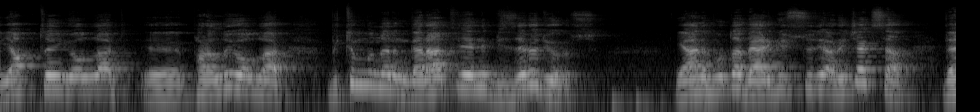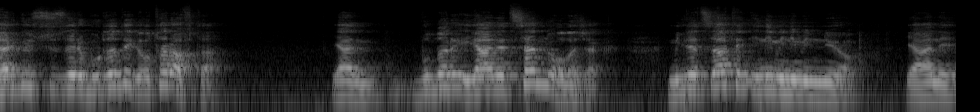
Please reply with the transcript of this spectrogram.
yaptığın yollar, e, paralı yollar, bütün bunların garantilerini bizler ödüyoruz. Yani burada vergi üstünlüğü arayacaksan vergi üstsüzleri burada değil o tarafta. Yani bunları ilan etsen ne olacak? Millet zaten inim inim inliyor. Yani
